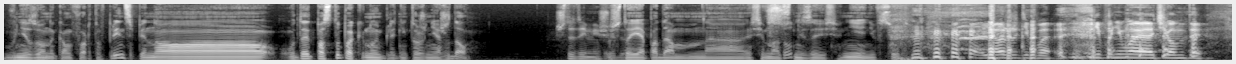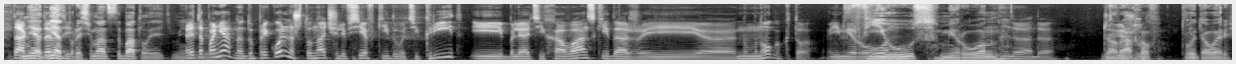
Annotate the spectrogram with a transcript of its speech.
вне зоны комфорта, в принципе, но вот этот поступок, ну, блядь, никто же не ожидал, Что ты имеешь в виду? что я подам на 17 суд? независимых. Не, не в суд. Я уже, типа, не понимаю, о чем ты. Так, нет, нет, про 17 батл я тебе Это понятно, но прикольно, что начали все вкидывать и Крид, и, блядь, и Хованский даже, и, э, ну, много кто. И Мирон. Фьюз, Мирон, Да, да. Джарахов, твой товарищ.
